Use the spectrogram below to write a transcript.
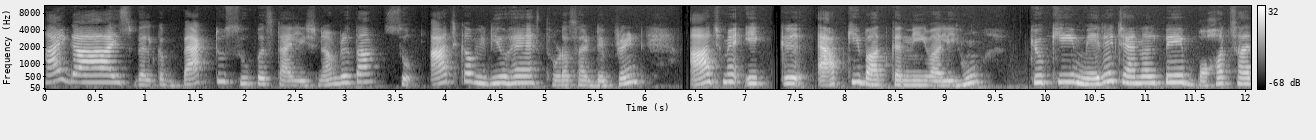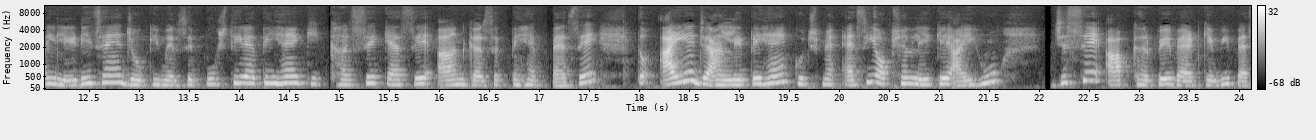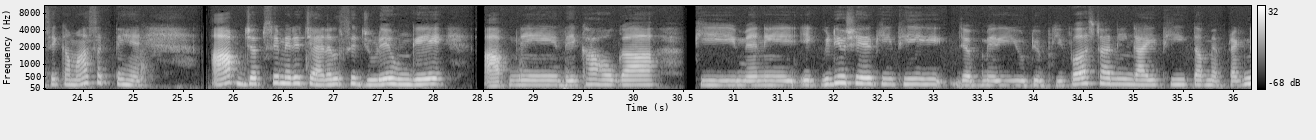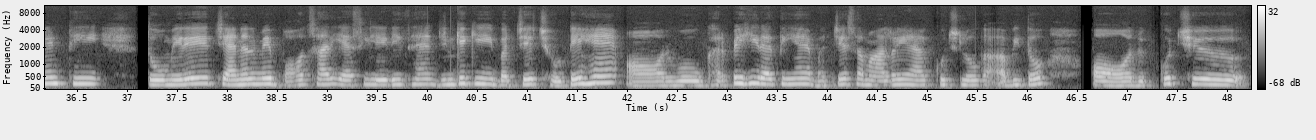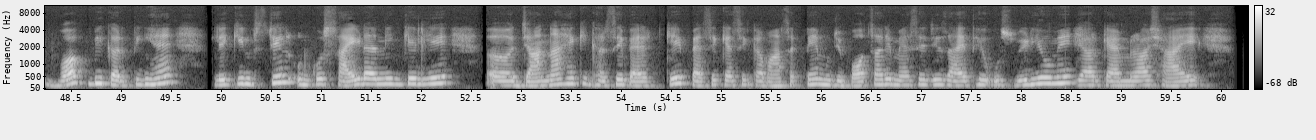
Hi guys welcome back to super stylish Namrata so आज का video है थोड़ा सा डिफरेंट आज मैं एक ऐप की बात करने वाली हूँ, क्योंकि मेरे चैनल पे बहुत सारी लेडीज़ हैं जो कि मेरे से पूछती रहती हैं कि घर से कैसे अर्न कर सकते हैं पैसे। तो आइए जान लेते हैं, कुछ मैं ऐसी ऑप्शन लेके आई हूँ, जिससे आप घर पे बैठ के भी पैसे कमा सकते हैं। आप जब से मेरे चैनल से जुड़े होंगे आपने देखा होगा कि मैंने एक वीडियो शेयर की थी, जब मेरी यूट्यूब की फ़र्स्ट अर्निंग आई थी, तब मैं प्रेग्नेंट थी। तो मेरे चैनल में बहुत सारी ऐसी लेडीज़ हैं, जिनके कि बच्चे छोटे हैं और वो घर पे ही रहती हैं, बच्चे संभाल रहे हैं, कुछ लोग अभी तो और कुछ वर्क भी करती हैं। लेकिन स्टिल उनको साइड अर्निंग के लिए जानना है कि घर से बैठ के पैसे कैसे कमा सकते हैं। मुझे बहुत सारे मैसेजेस आए थे उस वीडियो में। यार कैमरा शाये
